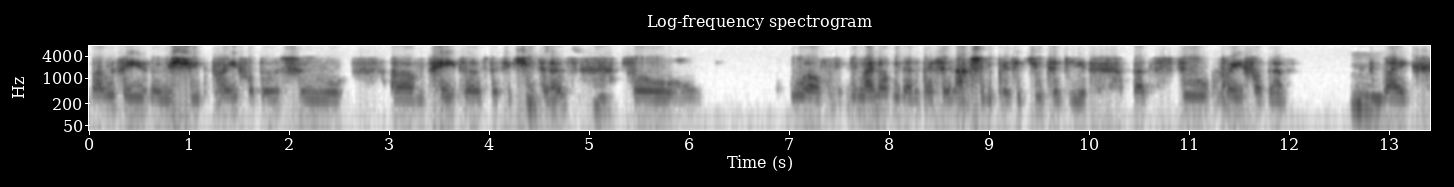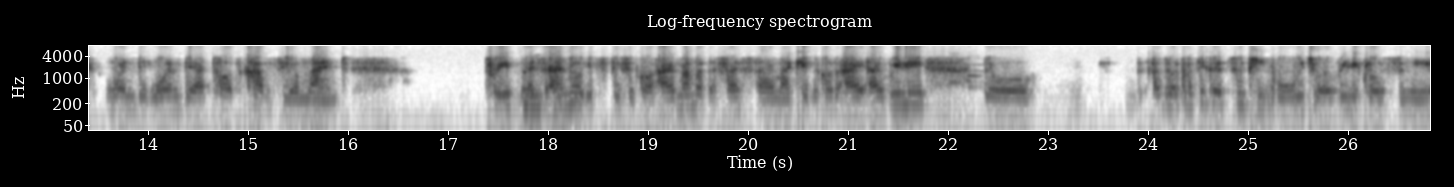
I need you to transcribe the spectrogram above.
Bible says that we should pray for those who um, haters, persecutors. So, well, it might not be that the person actually persecuted you, but still pray for them. Mm. Like when they, when their thoughts come to your mind, pray bless. Mm-hmm. I know it's difficult. I remember the first time I came because I, I really there were there were particularly two people which were really close to me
